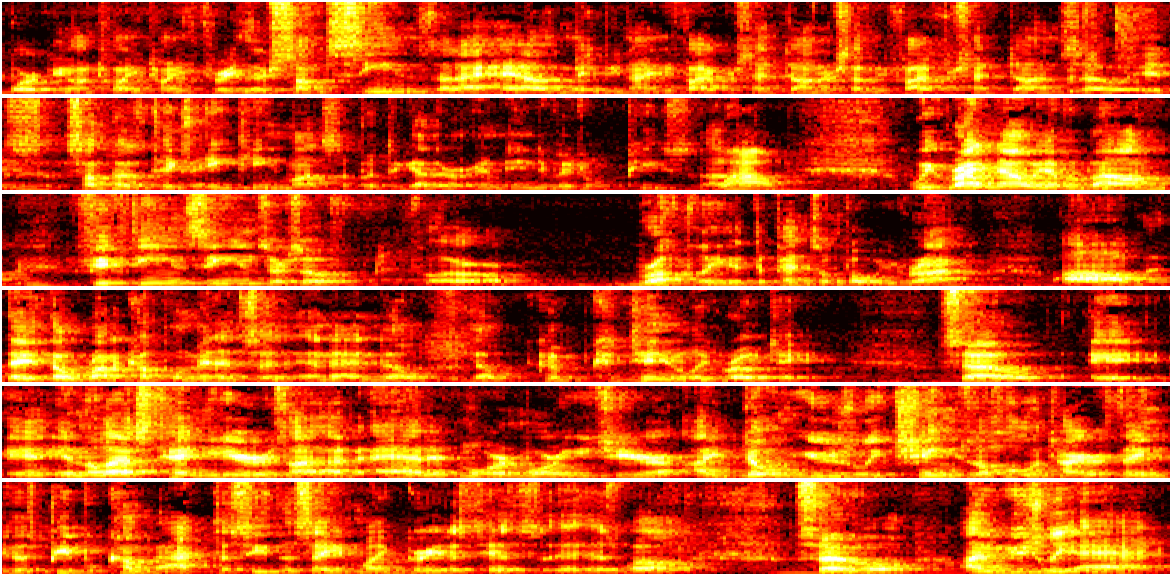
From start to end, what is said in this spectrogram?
working on 2023. There's some scenes that I have maybe 95% done or 75% done. So it's sometimes it takes 18 months to put together an individual piece. wow. It. We right now we have about 15 scenes or so, or roughly. It depends on what we run. Um, they, they'll run a couple of minutes and, and then they'll, they'll continually rotate. So in, the last 10 years, I've added more and more each year. I don't usually change the whole entire thing because people come back to see the same like greatest hits as well. So I usually add.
